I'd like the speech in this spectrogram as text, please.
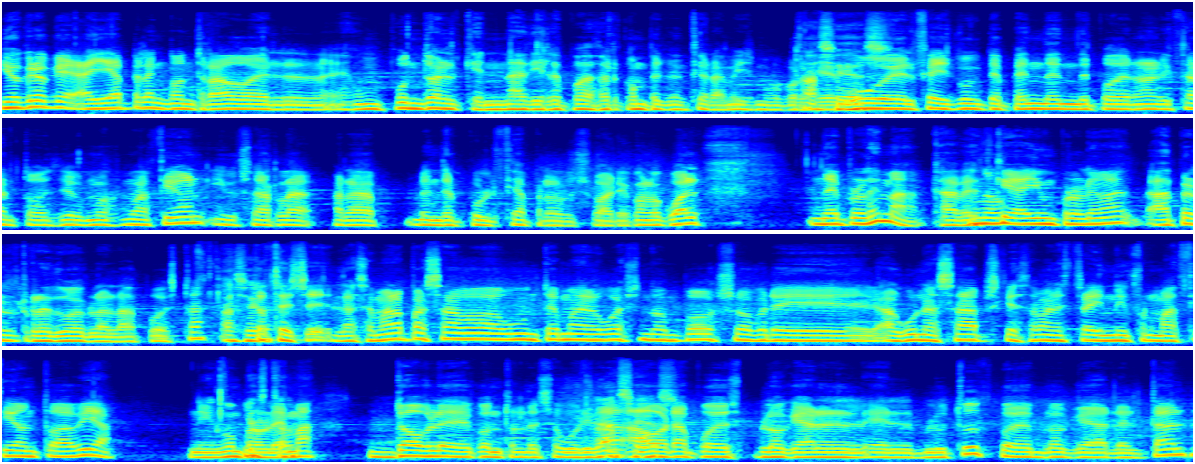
Yo creo que ahí Apple ha encontrado el- un punto en el que nadie le puede hacer competencia ahora mismo, porque Así es. Google, Facebook dependen de poder analizar toda esa información y usarla para vender publicidad para el usuario. Con lo cual, no hay problema. Cada vez No. que hay un problema, Apple reduebla la apuesta. Así es. Entonces, eh, la semana pasada hubo un tema en el Washington Post sobre algunas apps que estaban extrayendo información todavía. Ningún Listo. problema. Doble de control de seguridad. Así es. Ahora puedes bloquear el, el Bluetooth, puedes bloquear el tal,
